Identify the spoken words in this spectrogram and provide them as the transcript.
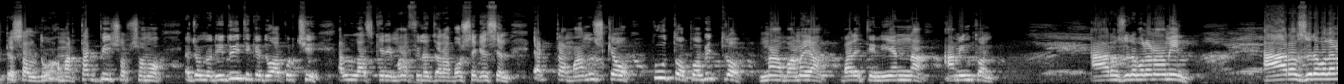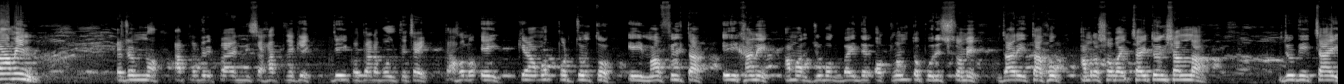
স্পেশাল দোয়া আমার থাকবেই সবসময়। এজন্য হৃদয় থেকে দোয়া করছি, আল্লাহ আজকের এই মাহফিলে যারা বসে গেছেন, একটা মানুষকেও কুত পবিত্র না বানায়া বাড়িতে নিয়েন না। আমিন কন। আর জুড়ে বলেন আমিন। আর জুড়ে বলেন আমিন। এজন্য আপনাদের পায়ের নিচে হাত রেখে যেই কথাটা বলতে চাই, তা হলো এই, কেয়ামত পর্যন্ত এই মাহফিলটা এইখানে আমার যুবক ভাইদের অক্লান্ত পরিশ্রমে জারি থাকুক। আমরা সবাই চাই তো ইনশাল্লাহ যদি চাই,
